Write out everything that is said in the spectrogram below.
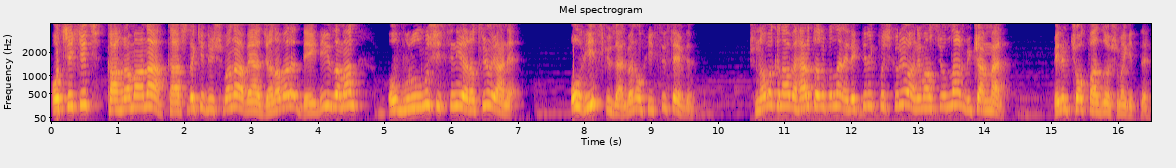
o çekiç kahramana, karşıdaki düşmana veya canavara değdiği zaman o vurulmuş hissini yaratıyor yani. O his güzel. Ben o hissi sevdim. Şuna bakın abi her tarafından elektrik fışkırıyor. Animasyonlar mükemmel. Benim çok fazla hoşuma gitti.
